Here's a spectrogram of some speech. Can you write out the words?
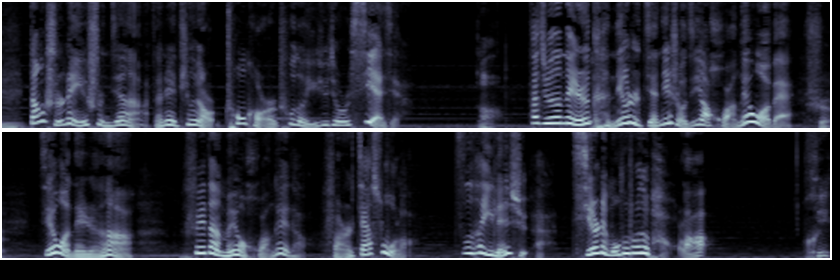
嗯当时那一瞬间啊，咱这听友冲口而出的一句就是谢谢。啊，他觉得那人肯定是捡起手机要还给我呗。是结果那人啊，非但没有还给他，反而加速了，滋他一脸血，骑着那摩托车就跑了。嘿，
